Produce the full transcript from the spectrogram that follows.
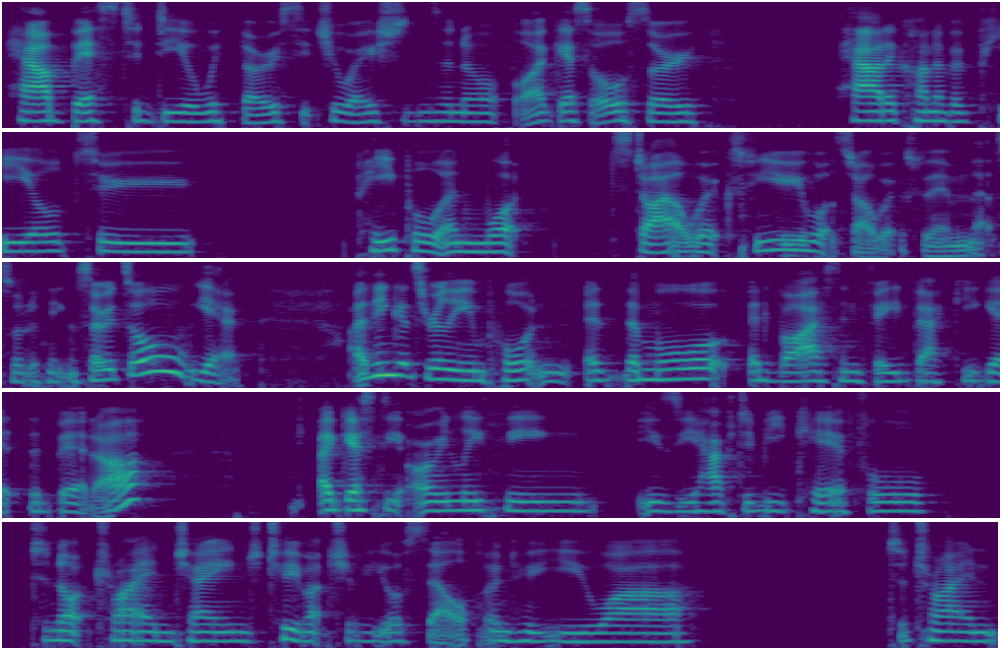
how best to deal with those situations, and I guess also how to kind of appeal to people and what style works for you, what style works for them, that sort of thing. So it's all yeah. I think it's really important. Uh, The more advice and feedback you get, the better. I guess the only thing is you have to be careful to not try and change too much of yourself and who you are to try and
